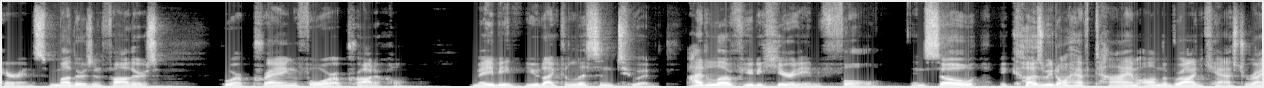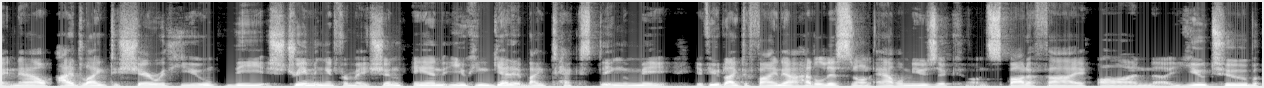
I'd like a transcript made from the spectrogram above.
parents, mothers, and fathers who are praying for a prodigal. Maybe you'd like to listen to it. I'd love for you to hear it in full. And so, because we don't have time on the broadcast right now, I'd like to share with you the streaming information, and you can get it by texting me. If you'd like to find out how to listen on Apple Music, on Spotify, on uh, YouTube,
